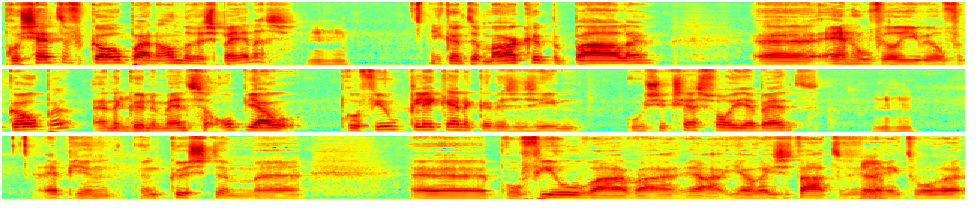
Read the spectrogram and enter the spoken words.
procenten verkopen aan andere spelers. mhm. Je kunt de markup bepalen eh, en hoeveel je wil verkopen. En dan Mhm. kunnen mensen op jouw profiel klikken en dan kunnen ze zien hoe succesvol je bent. Mhm. Heb je een, een custom eh, profiel waar, waar ja, jouw resultaten verwerkt worden.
